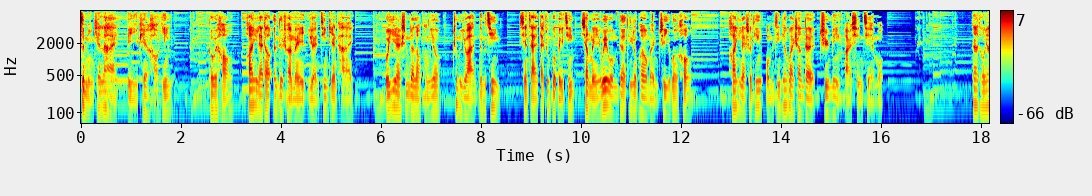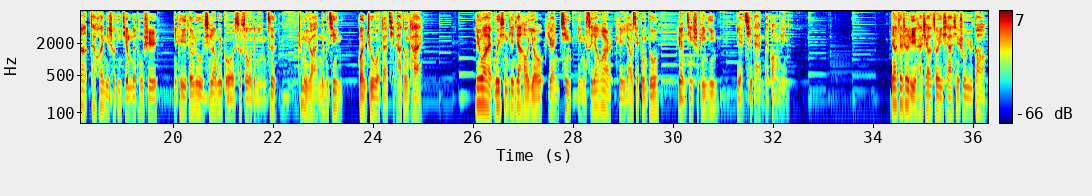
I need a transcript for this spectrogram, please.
自明天籁，一片好音。各位好，欢迎来到恩德传媒远近电台。我依然是你们的老朋友，这么远那么近。现在在中国北京，向每一位我们的听众朋友们致以问候。欢迎来收听我们今天晚上的致命而行节目。那同样，在欢迎你收听节目的同时，你可以登录新浪微博搜索我的名字，这么远那么近，关注我的其他动态。另外，微信添加好友远近零四幺二，可以了解更多。远近是拼音，也期待你的光临。那在这里还是要做一下新书预告，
